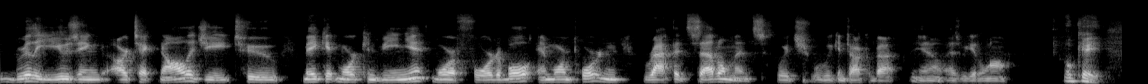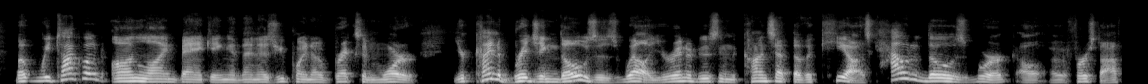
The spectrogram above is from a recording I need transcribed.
really using our technology to make it more convenient, more affordable, and more important, rapid settlements, which we can talk about, you know, as we get along. Okay, but we talk about online banking, and then as you point out, bricks and mortar. You're kind of bridging those as well. You're introducing the concept of a kiosk. How do those work? I'll, uh, first off,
